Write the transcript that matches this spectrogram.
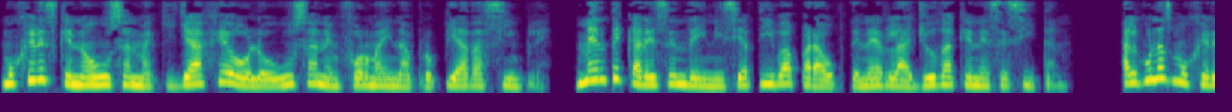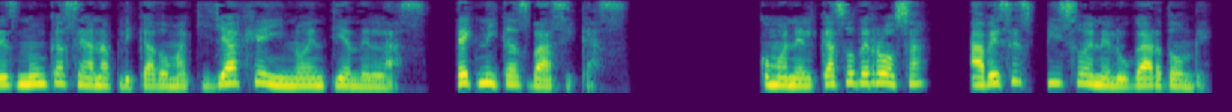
mujeres que no usan maquillaje o lo usan en forma inapropiada simplemente carecen de iniciativa para obtener la ayuda que necesitan. Algunas mujeres nunca se han aplicado maquillaje y no entienden las técnicas básicas. Como en el caso de Rosa, a veces piso en el lugar donde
